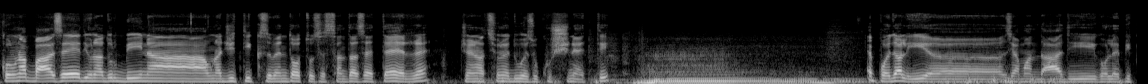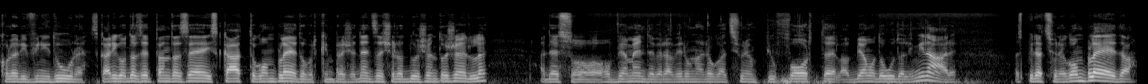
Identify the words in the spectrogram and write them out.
con una base di una turbina, una GTX 2867R, generazione 2 su cuscinetti. E poi da lì eh, siamo andati con le piccole rifiniture, scarico da 76, scatto completo perché in precedenza c'era 200 celle, adesso ovviamente per avere un'erogazione più forte l'abbiamo dovuto eliminare, aspirazione completa,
